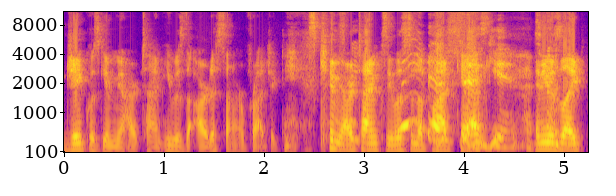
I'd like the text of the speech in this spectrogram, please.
Jake was giving me a hard time. He was the artist on our project. He was giving me a hard time because he listened to the podcast. second. And he was like,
